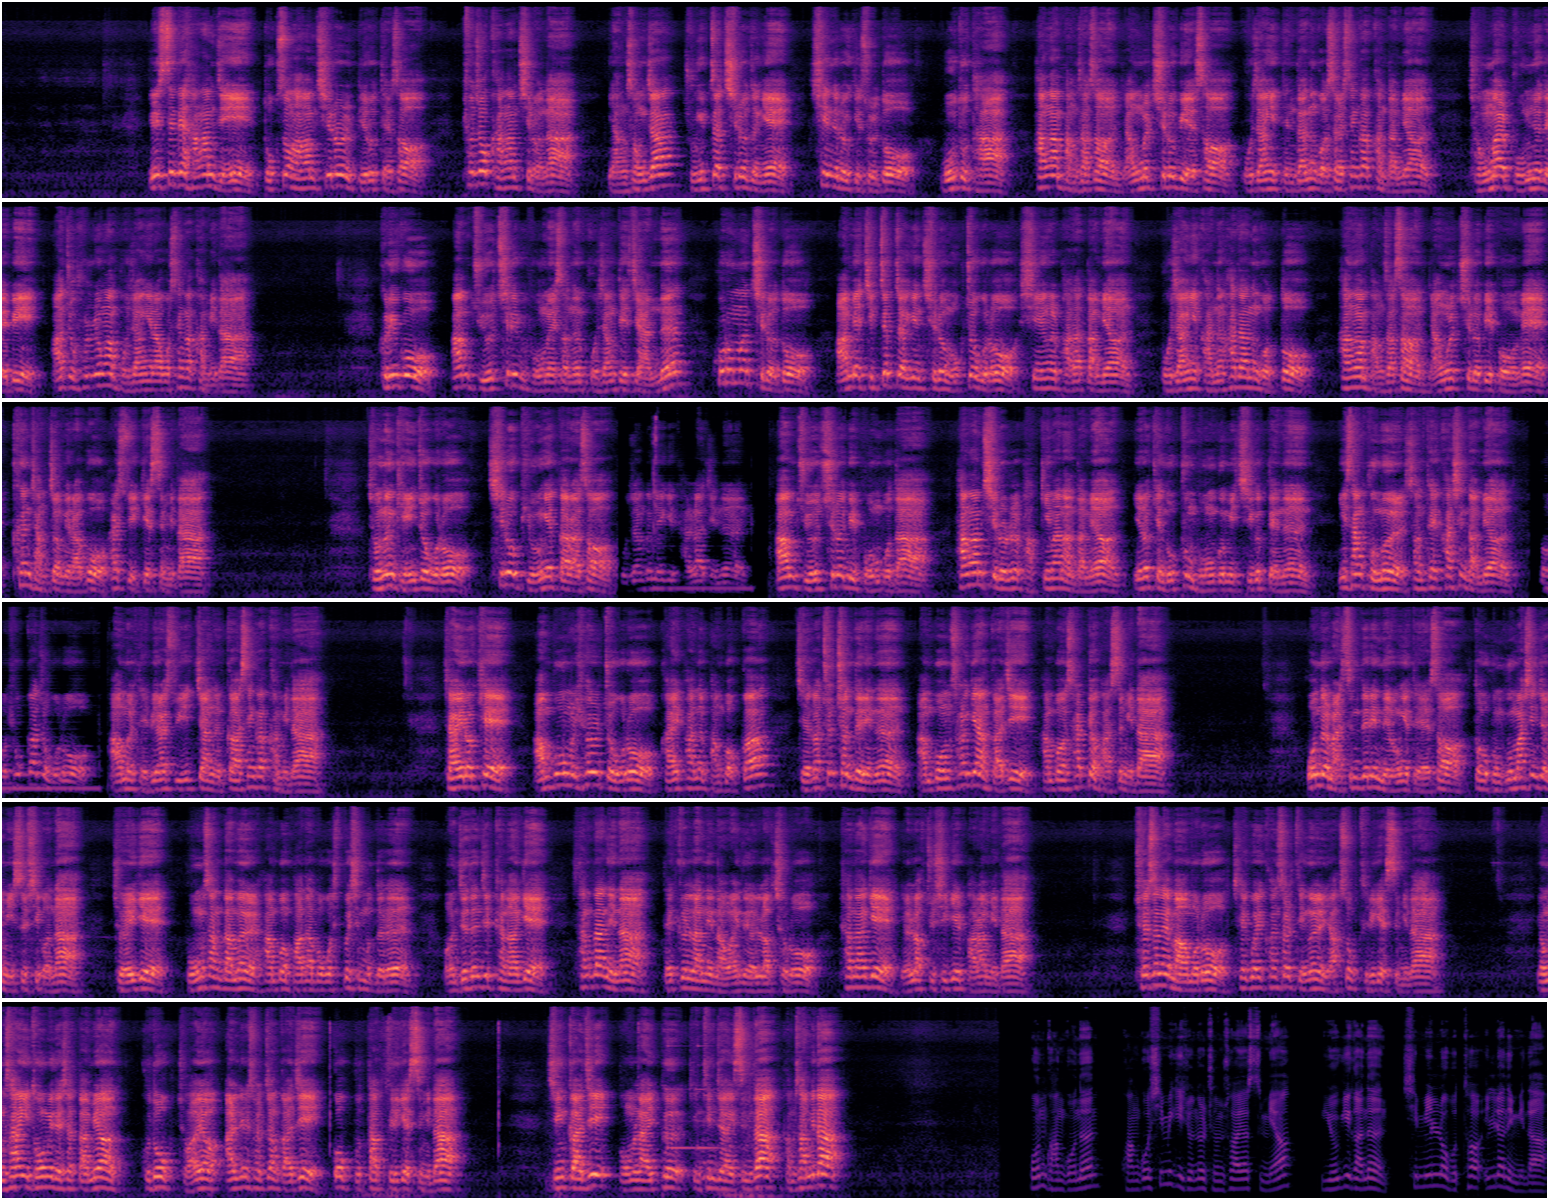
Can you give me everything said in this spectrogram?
1세대 항암제인 독성 항암 치료를 비롯해서 표적 항암 치료나 양성자, 중입자 치료 등의 신의료 기술도 모두 다 항암 방사선 약물 치료비에서 보장이 된다는 것을 생각한다면 정말 보험료 대비 아주 훌륭한 보장이라고 생각합니다. 그리고 암 주요 치료비 보험에서는 보장되지 않는 호르몬 치료도 암의 직접적인 치료 목적으로 시행을 받았다면 보장이 가능하다는 것도 항암 방사선 약물 치료비 보험의 큰 장점이라고 할 수 있겠습니다. 저는 개인적으로 치료 비용에 따라서 보장 금액이 달라지는 암 주요 치료비 보험보다 항암 치료를 받기만 한다면 이렇게 높은 보험금이 지급되는 이 상품을 선택하신다면 더 효과적으로 암을 대비할 수 있지 않을까 생각합니다. 자, 이렇게 암보험을 효율적으로 가입하는 방법과 제가 추천드리는 암보험 설계안까지 한번 살펴봤습니다. 오늘 말씀드린 내용에 대해서 더 궁금하신 점이 있으시거나 저에게 보험 상담을 한번 받아보고 싶으신 분들은 언제든지 편하게 상단이나 댓글란에 나와 있는 연락처로 편하게 연락 주시길 바랍니다. 최선의 마음으로 최고의 컨설팅을 약속드리겠습니다. 영상이 도움이 되셨다면 구독, 좋아요, 알림 설정까지 꼭 부탁드리겠습니다. 지금까지 보험라이프 김팀장이었습니다. 감사합니다. 본 광고는 광고 심의 기준을 준수하였으며 유효기간은 11로부터 1년입니다.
